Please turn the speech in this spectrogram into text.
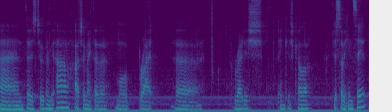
and those two are going to be, oh, I'll actually make that a more bright uh, reddish pinkish color just so we can see it.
